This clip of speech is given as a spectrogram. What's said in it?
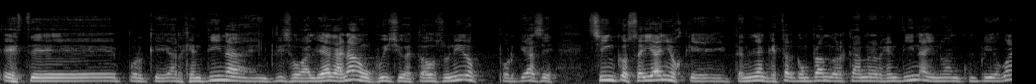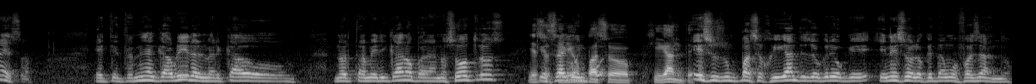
este, porque Argentina incluso le ha ganado un juicio a Estados Unidos porque hace 5 o 6 años que tendrían que estar comprando la carne argentina y no han cumplido con eso. Este, tendrían que abrir el mercado norteamericano para nosotros. Y eso sería un paso gigante. Eso es un paso gigante, yo creo que en eso es lo que estamos fallando.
